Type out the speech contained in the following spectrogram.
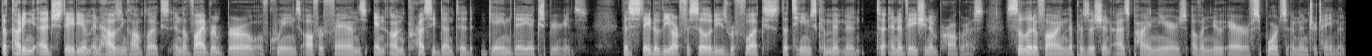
The cutting edge stadium and housing complex in the vibrant borough of Queens offer fans an unprecedented game day experience. The state of the art facilities reflects the team's commitment to innovation and progress, solidifying their position as pioneers of a new era of sports and entertainment.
